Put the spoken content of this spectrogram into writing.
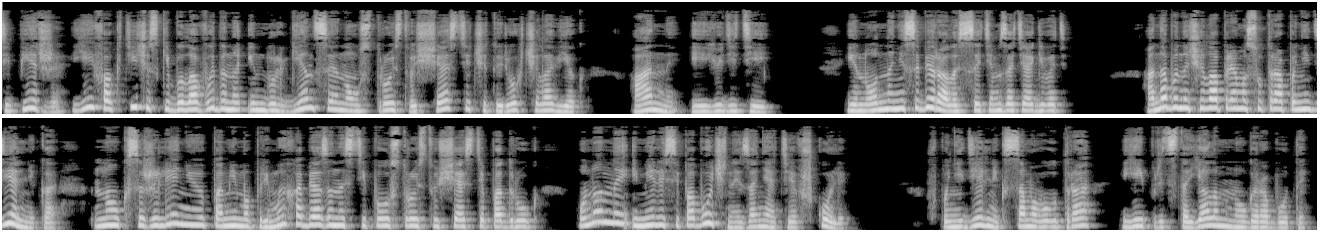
Теперь же ей фактически была выдана индульгенция на устройство счастья четырех человек – Анны и ее детей. И Нонна не собиралась с этим затягивать. Она бы начала прямо с утра понедельника, но, к сожалению, помимо прямых обязанностей по устройству счастья подруг, у Нонны имелись и побочные занятия в школе. В понедельник с самого утра ей предстояло много работы,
